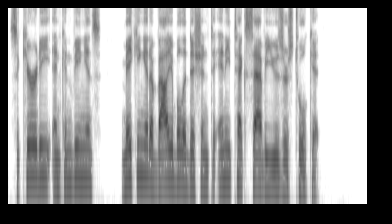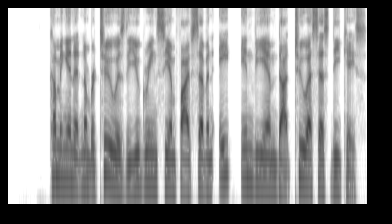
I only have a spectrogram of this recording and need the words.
security, and convenience, making it a valuable addition to any tech-savvy user's toolkit. Coming in at number 2 is the Ugreen CM578 NVMe.2 SSD case.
